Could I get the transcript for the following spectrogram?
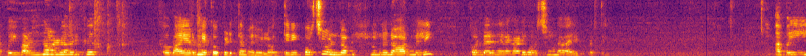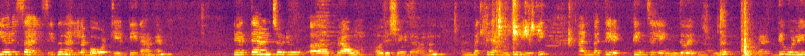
അപ്പോൾ ഈ വണ്ണമുള്ളവർക്ക് വയറിനൊക്കെ പിടുത്തം വരുമല്ലോ. ഒത്തിരി കുറച്ച് കൊണ്ടും നമ്മൾ നോർമലി കൊണ്ടുവരുന്നതിനെക്കാട്ടി കുറച്ചും കൂടെ വലിപ്പത്തിൽ. അപ്പോൾ ഈ ഒരു സൈസ് ഇത് നല്ല ബോട്ടിൽ നേരത്തെ കാണിച്ച ഒരു ബ്രൗൺ ഒരു ഷെയ്ഡാണ് അൻപത്തി രണ്ട് വീതി അൻപത്തി എട്ട് ഇഞ്ച് ലെങ്ത് വരുന്നുണ്ട് അടിപൊളി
